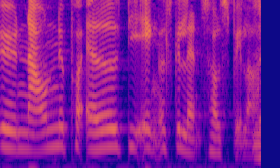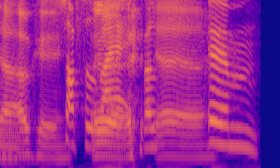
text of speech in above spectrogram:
øh, navnene på alle de engelske landsholdsspillere. Ja, okay. Så fed var jeg vel? ja, ja. Øhm,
